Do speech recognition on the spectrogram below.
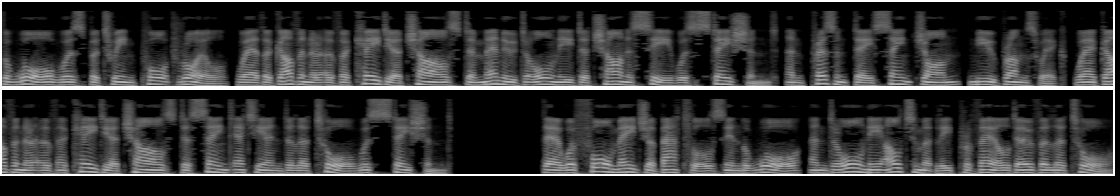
The war was between Port Royal, where the governor of Acadia Charles de Menou d'Aulnay de Charnisay was stationed, and present-day Saint John, New Brunswick, where governor of Acadia Charles de Saint-Étienne de la Tour was stationed. There were four major battles in the war, and d'Aulnay ultimately prevailed over La Tour.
